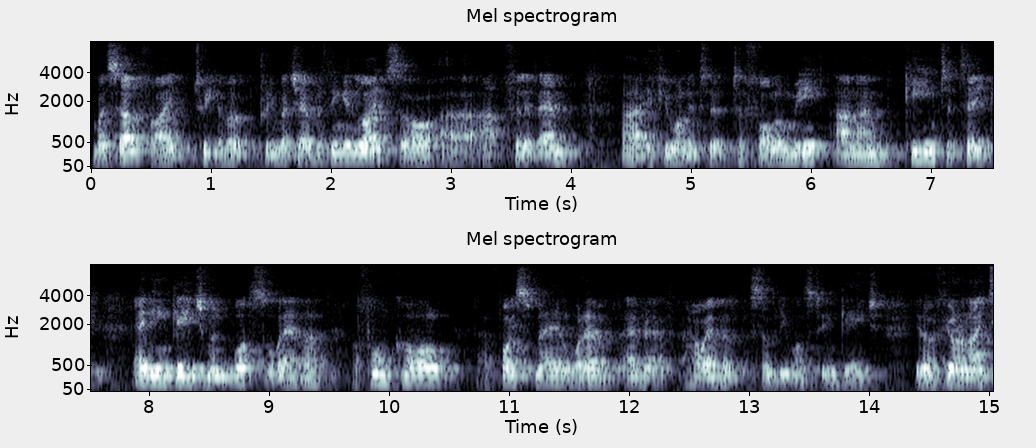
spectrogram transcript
myself, I tweet about pretty much everything in life, so uh, at Philip M uh, if you wanted to, to follow me. And I'm keen to take any engagement whatsoever, a phone call, a voicemail, whatever, ever, however somebody wants to engage. You know, if you're an IT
